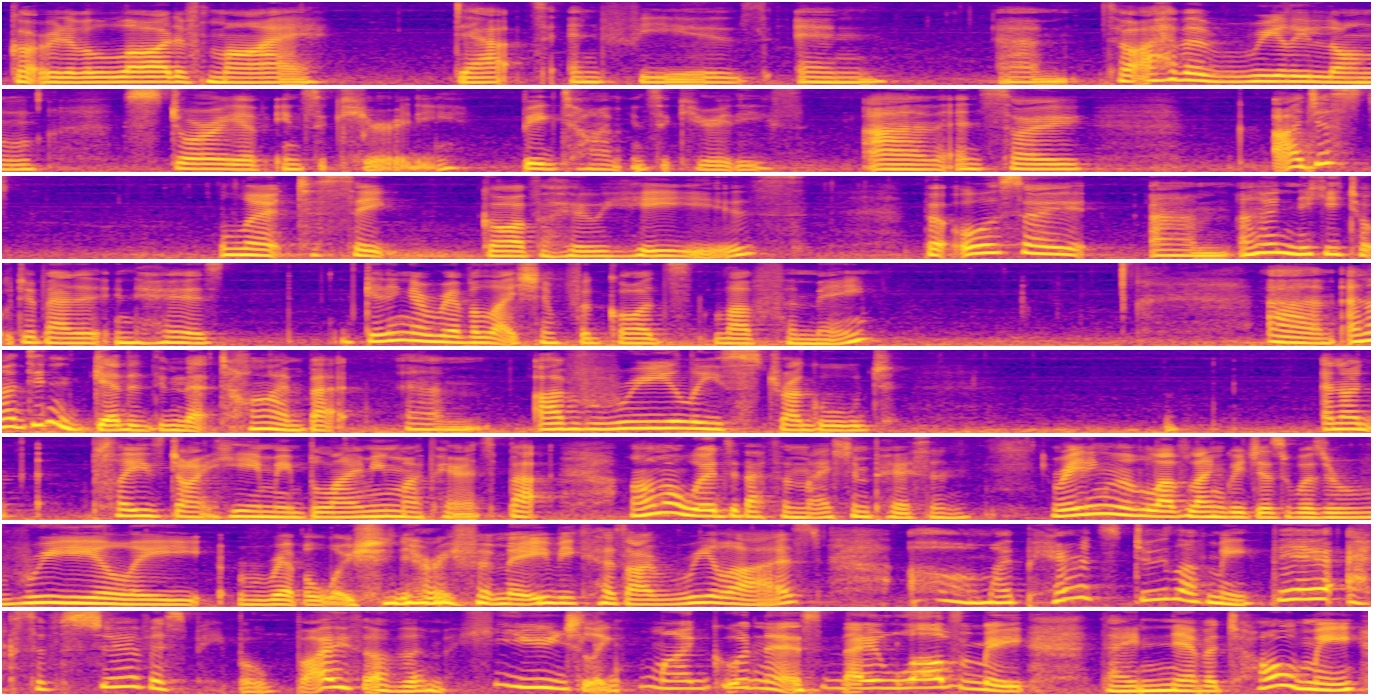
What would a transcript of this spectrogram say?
got rid of a lot of my doubts and fears. And um, so I have a really long story of insecurity, big time insecurities. Um, and so I just learnt to seek God for who He is, but also um, I know Nikki talked about it in hers, getting a revelation for God's love for me. Um, and I didn't get it in that time, but um, I've really struggled, and I please don't hear me blaming my parents, but I'm a words of affirmation person. Reading the love languages was really revolutionary for me because I realized, oh, my parents do love me. They're acts of service people, both of them, hugely. My goodness, they love me. They never told me,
